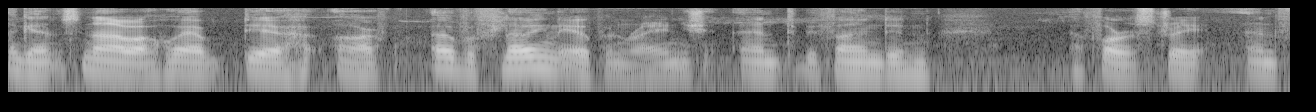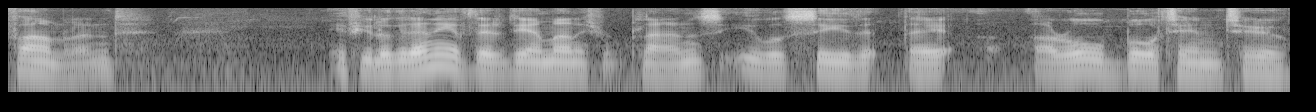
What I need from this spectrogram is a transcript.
against now are where deer are overflowing the open range and to be found in forestry and farmland. If you look at any of the deer management plans, you will see that they are all bought into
